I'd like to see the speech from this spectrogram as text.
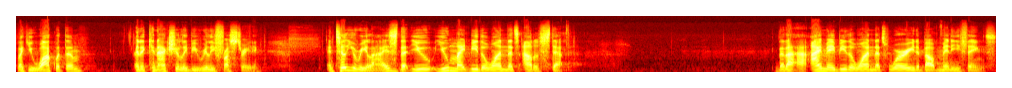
Like you walk with them, and it can actually be really frustrating until you realize that you, you might be the one that's out of step. that I, I may be the one that's worried about many things.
